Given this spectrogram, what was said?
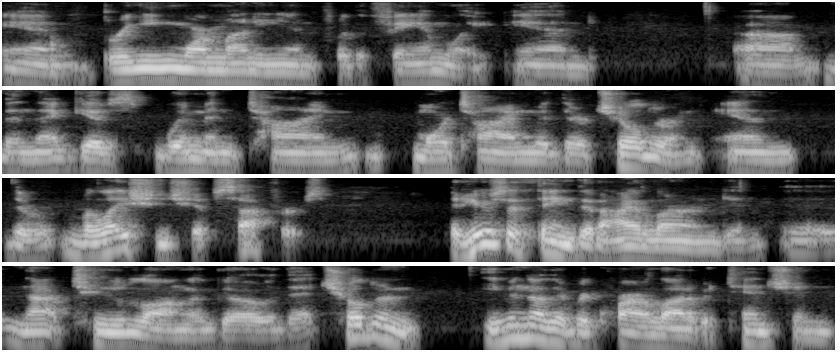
and bringing more money in for the family. And um, then that gives women time more time with their children. And the relationship suffers. But here's the thing that I learned in, uh, not too long ago that children, even though they require a lot of attention,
